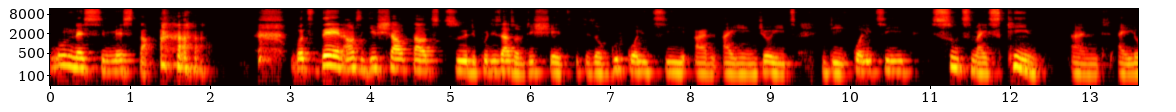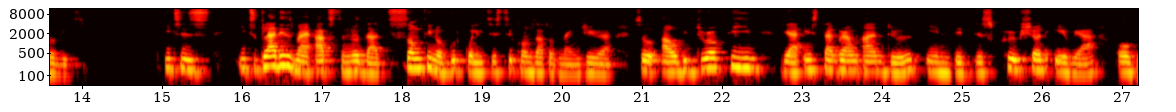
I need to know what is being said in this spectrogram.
no next semester. But then i want to give shout out to the producers of this shirt. It is of good quality and i enjoy it. The quality suits my skin and i love it. It is it gladdens my heart to know that something of good quality still comes out of Nigeria. So I'll be dropping their Instagram handle in the description area of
